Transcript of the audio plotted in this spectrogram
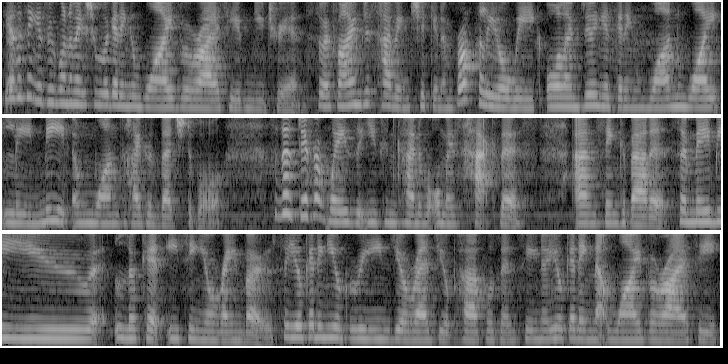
The other thing is we want to make sure we're getting a wide variety of nutrients. So if I'm just having chicken and broccoli all week, all I'm doing is getting one white lean meat and one type of vegetable. So there's different ways that you can kind of almost hack this and think about it. So maybe you look at eating your rainbows. So you're getting your greens, your reds, your purples in. So you know you're getting that wide variety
